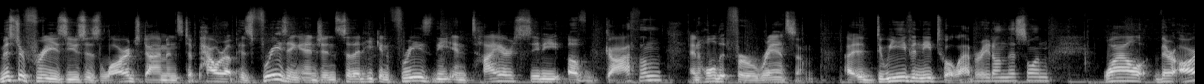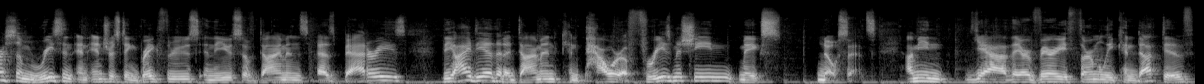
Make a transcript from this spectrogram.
Mr. Freeze uses large diamonds to power up his freezing engine so that he can freeze the entire city of Gotham and hold it for ransom. Uh, do we even need to elaborate on this one? While there are some recent and interesting breakthroughs in the use of diamonds as batteries, the idea that a diamond can power a freeze machine makes no sense. I mean, yeah, they are very thermally conductive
